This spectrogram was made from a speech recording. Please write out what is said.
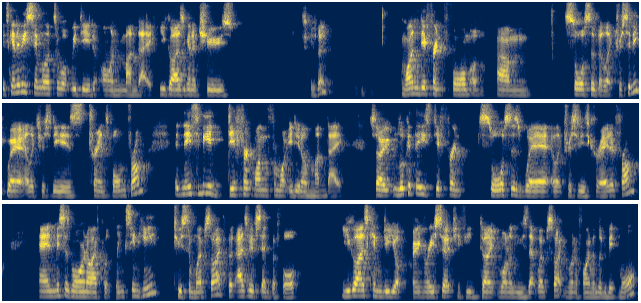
it's going to be similar to what we did on Monday. You guys are going to choose, excuse me, one different form of um, source of electricity where electricity is transformed from. It needs to be a different one from what you did on Monday. So look at these different sources where electricity is created from. And Mrs. Moore and I have put links in here to some websites. But as we've said before, you guys can do your own research if you don't want to use that website. You want to find a little bit more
